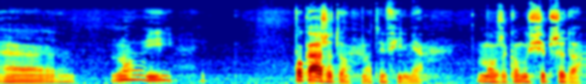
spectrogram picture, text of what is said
E, No i pokażę to na tym filmie. Może komuś się przyda.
